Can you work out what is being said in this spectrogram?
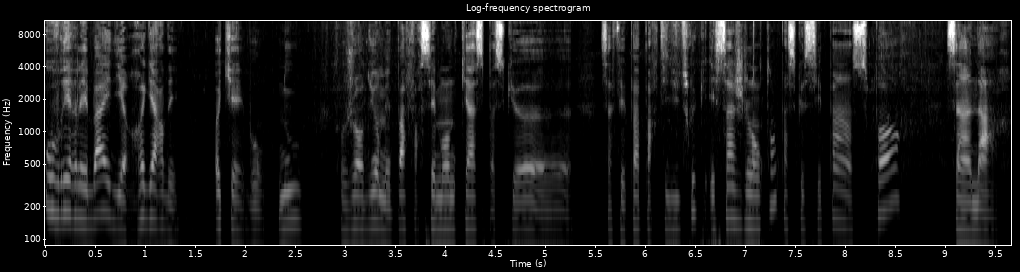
ouvrir les bas et dire regardez, ok, bon, nous, aujourd'hui on met pas forcément de casse parce que euh, ça fait pas partie du truc, et ça je l'entends parce que c'est pas un sport, c'est un art.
